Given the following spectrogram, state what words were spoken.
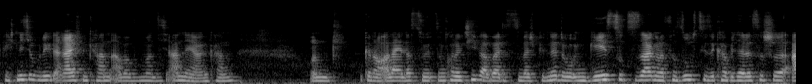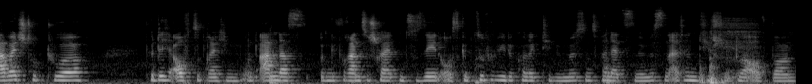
vielleicht nicht unbedingt erreichen kann, aber wo man sich annähern kann. Und genau, allein, dass du jetzt im Kollektiv arbeitest zum Beispiel, ne, du umgehst sozusagen oder versuchst diese kapitalistische Arbeitsstruktur für dich aufzubrechen und anders irgendwie voranzuschreiten, zu sehen, oh, es gibt so viele Kollektive, wir müssen uns vernetzen, wir müssen eine Alternativstruktur aufbauen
